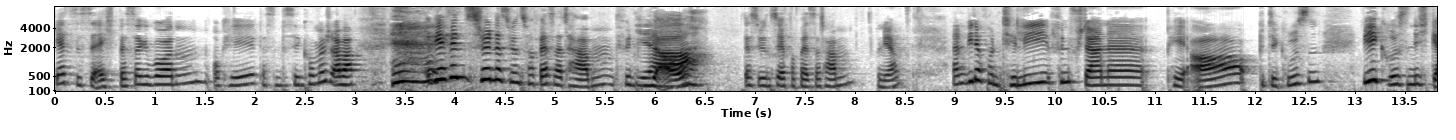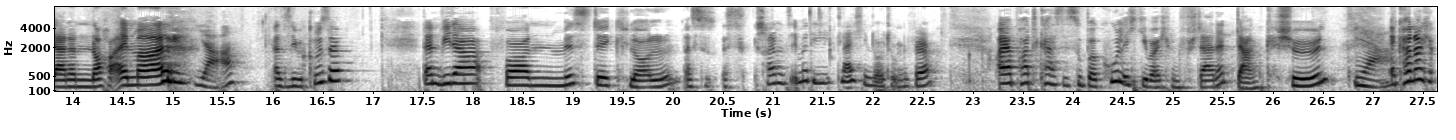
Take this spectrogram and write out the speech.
jetzt ist er echt besser geworden. Okay, das ist ein bisschen komisch, aber wir finden es schön, dass wir uns verbessert haben. Finden wir Ja. auch, dass wir uns sehr verbessert haben. Und ja. Dann wieder von Tilly, 5 Sterne PA, bitte grüßen. Wir grüßen dich gerne noch einmal. Ja. Also liebe Grüße. Dann wieder von Mystic LOL. Also, es schreiben uns immer die gleichen Leute ungefähr. Euer Podcast ist super cool. Ich gebe euch fünf Sterne. Dankeschön. Ja. Ihr könnt euch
